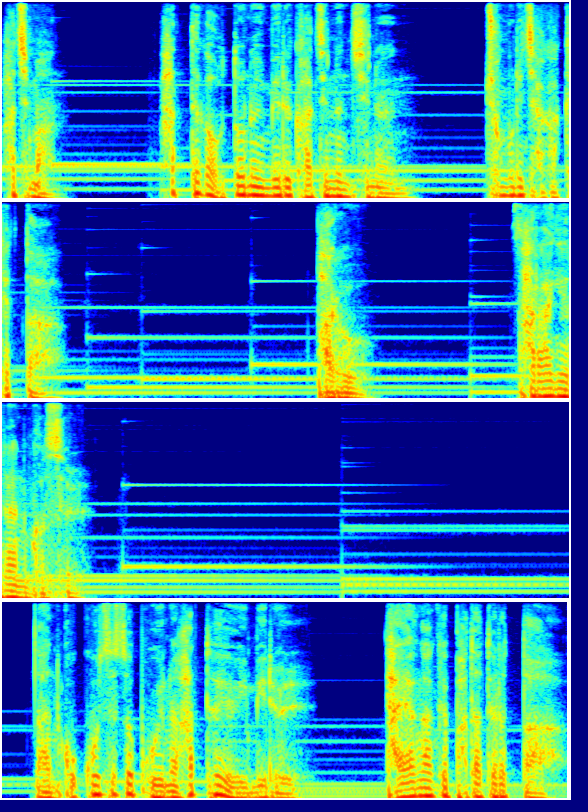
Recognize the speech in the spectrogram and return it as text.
하지만 하트가 어떤 의미를 가지는지는 충분히 자각했다. 바로 사랑이라는 것을. 난 곳곳에서 보이는 하트의 의미를 다양하게 받아들였다.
